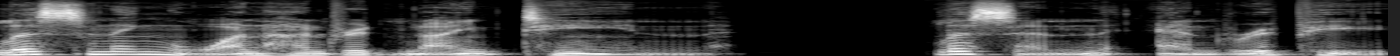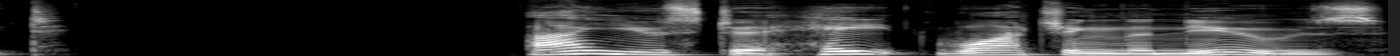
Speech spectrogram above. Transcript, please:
Listening 119. Listen and repeat. I used to hate watching the news.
